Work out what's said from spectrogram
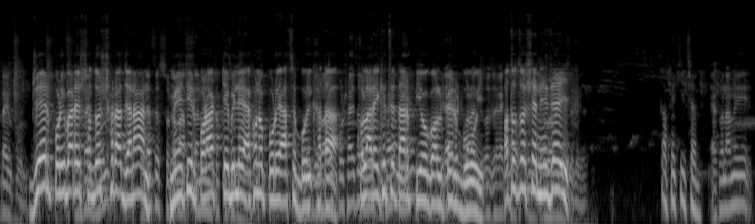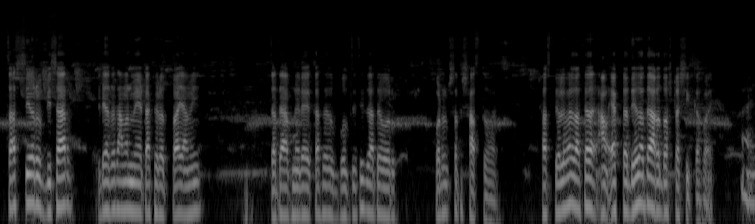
জুয়ের পরিবারের সদস্যরা জানান মেয়েটির পড়ার টেবিলে এখনও পড়ে আছে বই খাতা। খোলা রেখেছে তার প্রিয় গল্পের বই। অথচ সে নিজেই আপনি কি চান? এখন আমি চাচ্ছি ওর বিচার। এটা যাতে আমার মেয়েটা ফেরত পাই আমি যাতে আপনার কাছে বলতেছি যাতে ওর কঠোর সাথে স্বাস্থ্য হয়। শাস্তি হলে যাতে একটা দিয়ে যাতে আরও দশটা শিক্ষা পায়। আহ,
